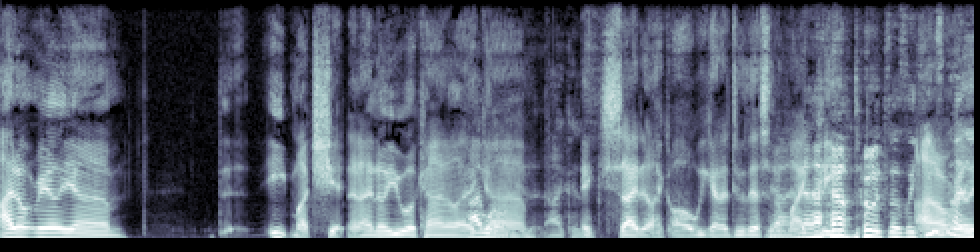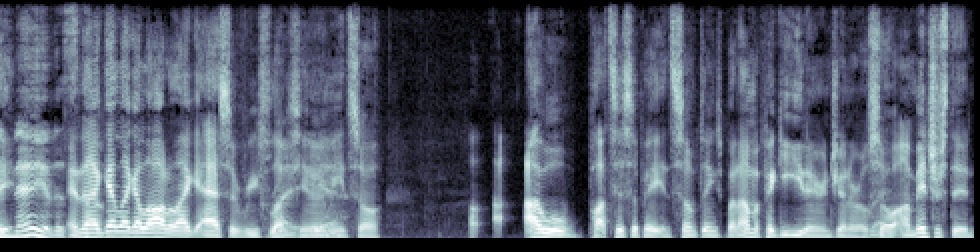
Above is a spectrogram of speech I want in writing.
I don't really um eat much shit, and I know you were kind of like um I could. excited, like, oh, we got to do this, and yeah, I'm and like, Pete. afterwards, I was like, he's I don't really- eating any of this. and then I get like a lot of like acid reflux. Right, you know what I mean? So I, I will participate in some things, but I'm a picky eater in general. So I'm interested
